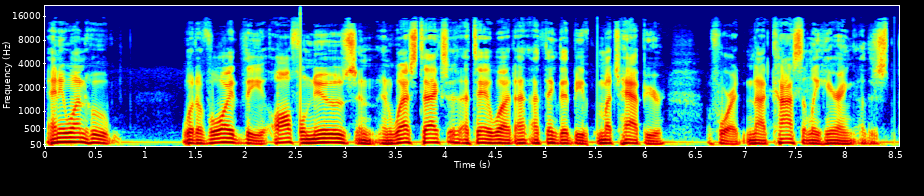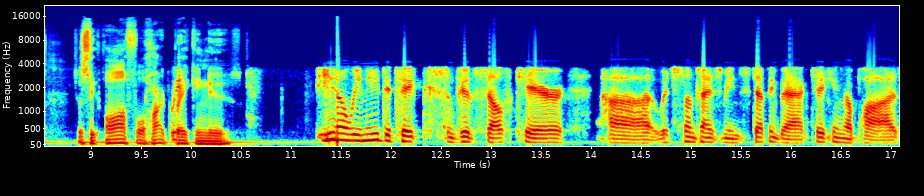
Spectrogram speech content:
anyone who would avoid the awful news in, in West Texas, I tell you what, I, I, think they'd be much happier for it, not constantly hearing this just the awful, heartbreaking news. You know, we need to take some good self care, uh, which sometimes means stepping back, taking a pause,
